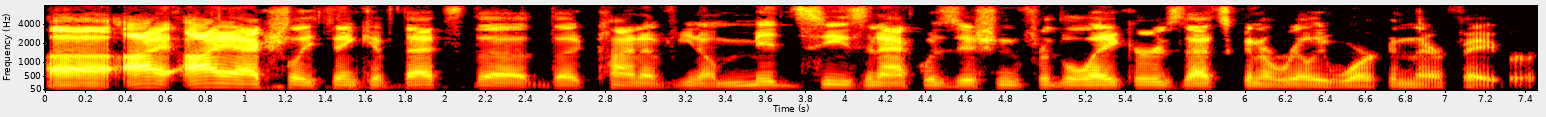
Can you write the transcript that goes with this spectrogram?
Uh, I I actually think if that's the the kind of you know mid season acquisition for the Lakers, that's going to really work in their favor.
